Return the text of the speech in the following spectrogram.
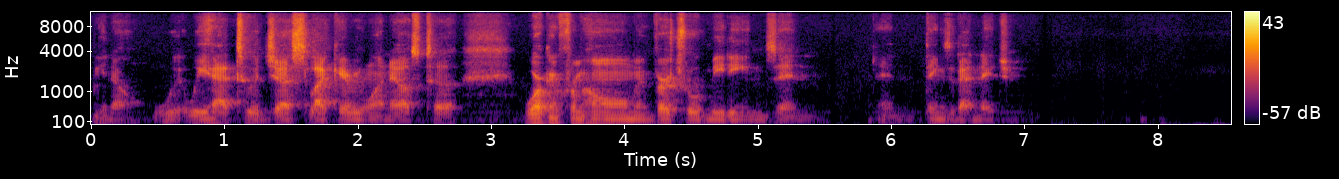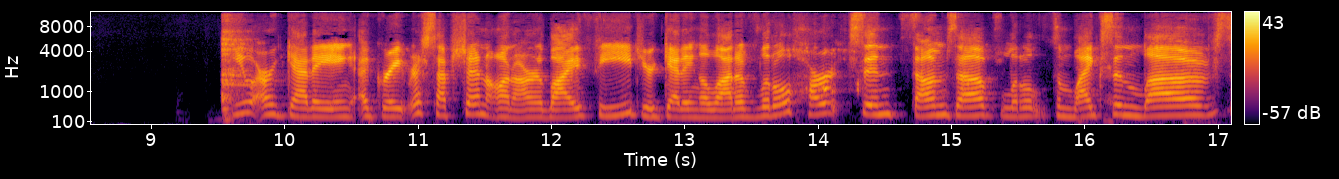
you know, we, we had to adjust like everyone else to working from home and virtual meetings and things of that nature. You are getting a great reception on our live feed. You're getting a lot of little hearts and thumbs up, little some likes and loves.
